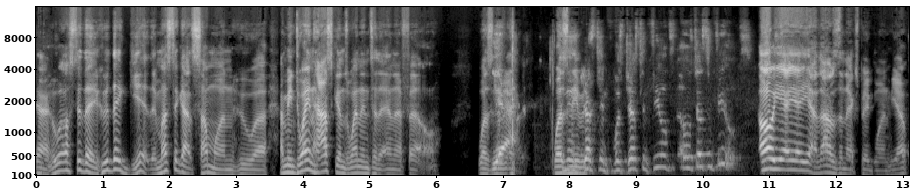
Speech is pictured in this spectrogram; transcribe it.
Yeah, who else did they who'd they get? They must have got someone who uh I mean Dwayne Haskins went into the NFL. Wasn't Yeah. even wasn't even Justin was Justin Fields. Oh, was Justin Fields. Oh yeah, yeah, yeah. That was the next big one. Yep.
